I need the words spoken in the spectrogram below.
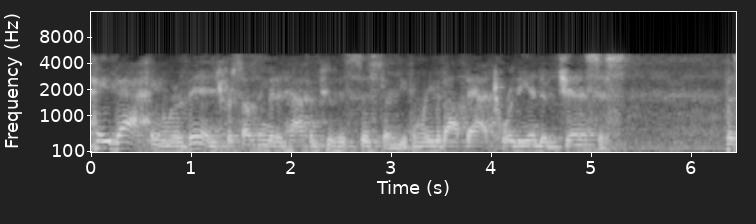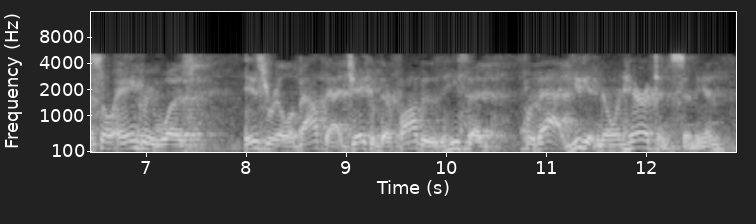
pay back in revenge for something that had happened to his sister. You can read about that toward the end of Genesis. But so angry was Israel about that, Jacob, their father, that he said, For that, you get no inheritance, Simeon.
